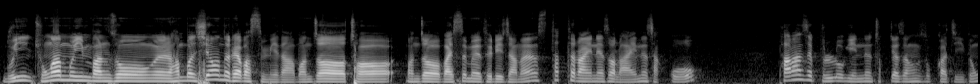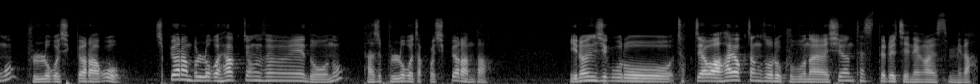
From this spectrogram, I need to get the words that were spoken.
무인 종합 무인 반송을 한번 시연을 해봤습니다. 먼저 저 먼저 말씀을 드리자면 스타트 라인에서 라인을 잡고 파란색 블록이 있는 적재 장소까지 이동 후 블록을 식별하고 식별한 블록을 장소에 넣은 후 다시 블록을 잡고 식별한다. 이런 식으로 적재와 하역 장소를 구분하여 시연 테스트를 진행하였습니다.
